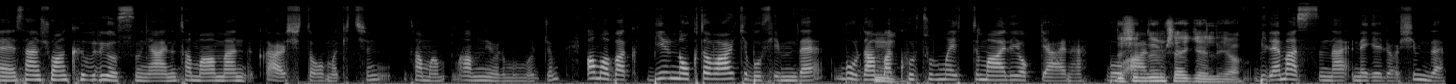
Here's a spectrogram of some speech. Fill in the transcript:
Ee, sen şu an kıvırıyorsun yani tamamen karşıt olmak için. Tamam anlıyorum Umurcuğum. Ama bak bir nokta var ki bu filmde. Buradan Hı. bak kurtulma ihtimali yok yani. Bu Düşündüğüm artık. şey geliyor. bilemezsin ne, ne geliyor şimdi.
